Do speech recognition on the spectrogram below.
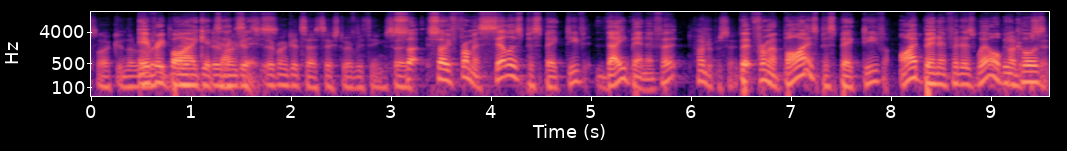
It's like in the Every buyer gets everyone access. Gets, everyone gets access to everything. So So, so from a seller's perspective, they benefit. hundred percent. But from a buyer's perspective, I benefit as well because 100%.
